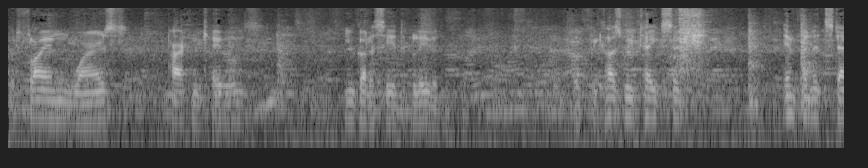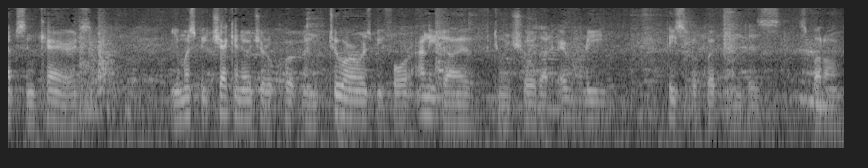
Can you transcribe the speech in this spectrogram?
With flying wires, parting cables, you've got to see it to believe it. But because we take such infinite steps and cares, you must be checking out your equipment two hours before any dive to ensure that every piece of equipment is spot on.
